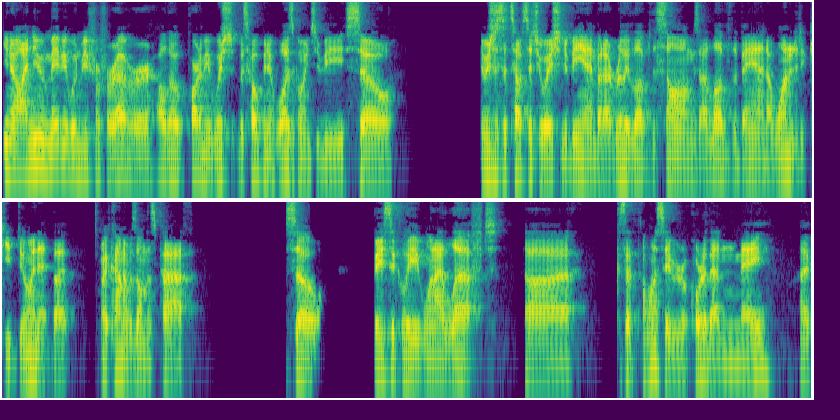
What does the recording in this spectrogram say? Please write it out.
you know, I knew maybe it wouldn't be for forever. Although part of me wish was hoping it was going to be. So it was just a tough situation to be in. But I really loved the songs. I loved the band. I wanted to keep doing it, but I kind of was on this path. So basically, when I left, because uh, I, I want to say we recorded that in May, I,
